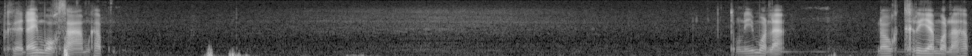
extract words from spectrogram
เผื่อได้หมวกสามครับ ตรง นี้หมดแล้วเราเคลียร์หมดแล้วครับ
